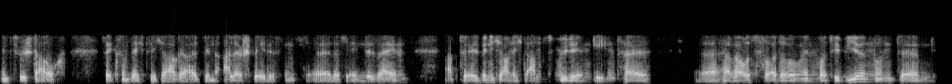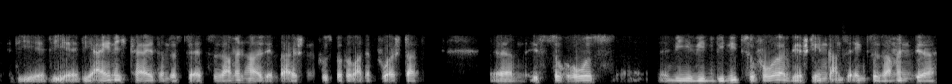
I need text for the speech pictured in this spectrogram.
inzwischen auch 66 Jahre alt bin, allerspätestens äh, das Ende sein. Aktuell bin ich auch nicht amtsmüde, im Gegenteil, äh, Herausforderungen motivieren und ähm, die, die, die Einigkeit und das Zusammenhalt im Bayerischen Fußballverband im Vorstand äh, ist so groß wie, wie, wie nie zuvor. Wir stehen ganz eng zusammen. Wir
